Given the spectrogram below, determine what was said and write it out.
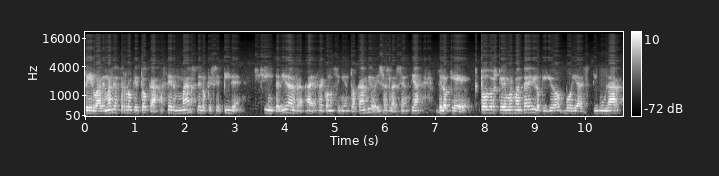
pero además de hacer lo que toca, hacer más de lo que se pide sin pedir reconocimiento a cambio. Esa es la esencia de lo que todos queremos mantener y lo que yo voy a estimular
